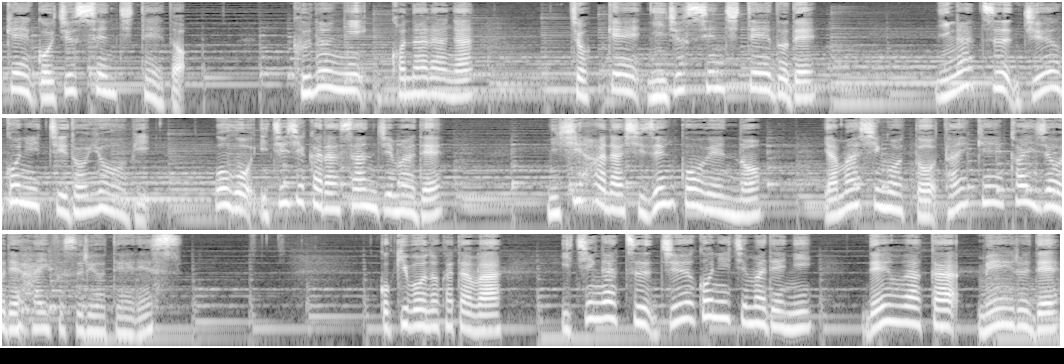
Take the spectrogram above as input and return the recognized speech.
径50センチ程度。クヌギ、コナラが直径20センチ程度で2月15日土曜日午後1時から3時まで西原自然公園の山仕事体験会場で配布する予定です。ご希望の方は1月15日までに電話かメールで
